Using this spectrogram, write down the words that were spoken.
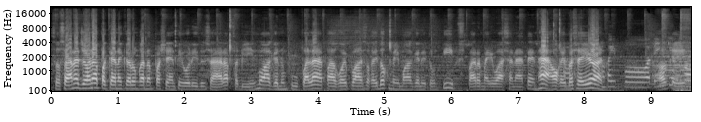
So sana Jonah, pagka nagkaroon ka ng pasyente uli dun sa harap, sabihin mo, ah, ganun po pala. Pag ako ipasok kay Doc, may mga ganitong tips para maiwasan natin. Ha, okay ba sa'yo yun? Okay po. Thank okay. you po.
